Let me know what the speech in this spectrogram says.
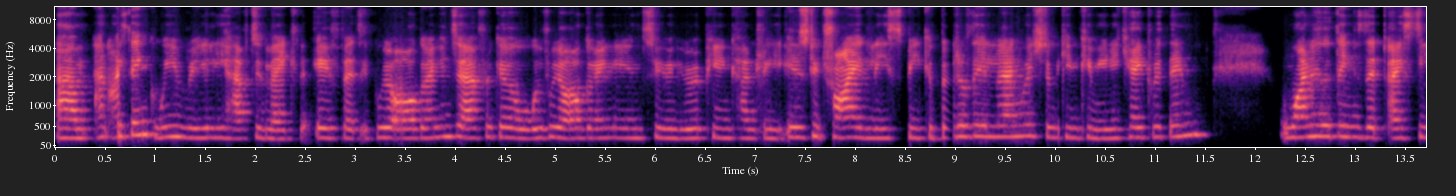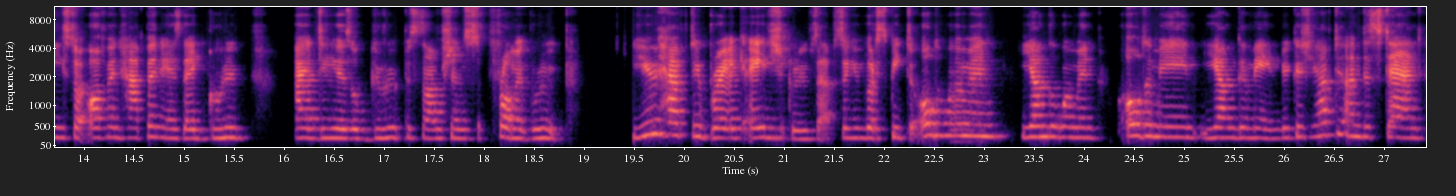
Um, and I think we really have to make the effort if we are going into Africa or if we are going into a European country, is to try at least speak a bit of their language so we can communicate with them. One of the things that I see so often happen is they group ideas or group assumptions from a group. You have to break age groups up. So you've got to speak to older women, younger women, older men, younger men, because you have to understand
